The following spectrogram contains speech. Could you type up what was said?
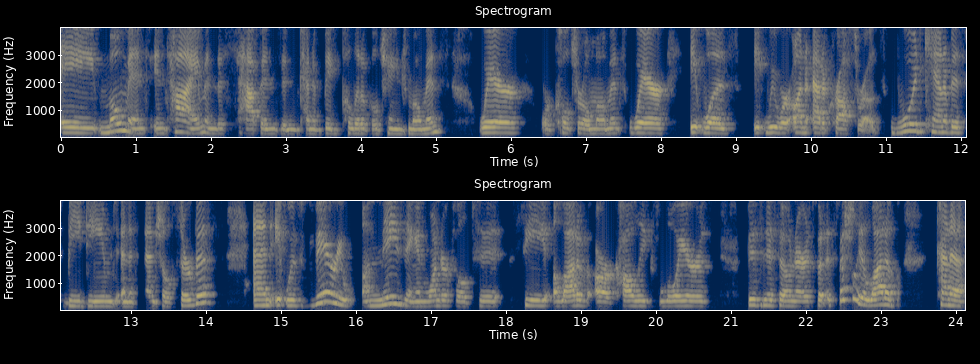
a moment in time, and this happens in kind of big political change moments, where or cultural moments where it was it, we were on at a crossroads. Would cannabis be deemed an essential service? And it was very amazing and wonderful to see a lot of our colleagues, lawyers, business owners, but especially a lot of kind of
